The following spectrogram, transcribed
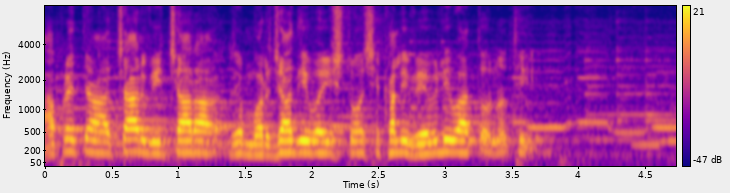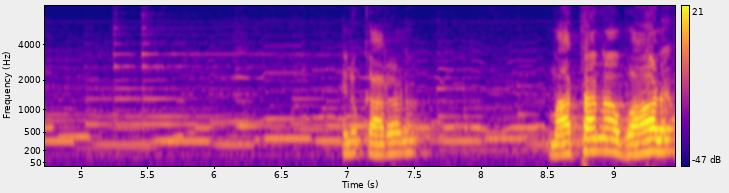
આપણે ત્યાં આચાર વિચારા, જે મરજાદી વૈષ્ણવ છે, ખાલી વેવલી વાતો નથી. એનું કારણ, માથાના વાળ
